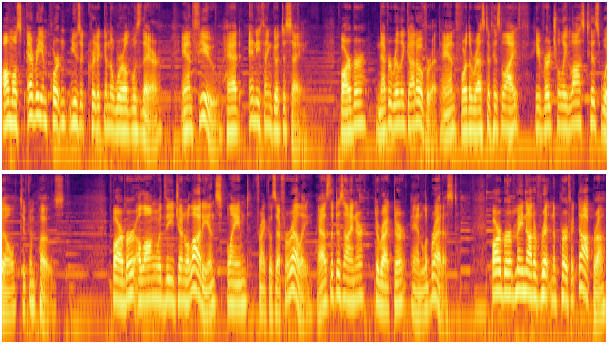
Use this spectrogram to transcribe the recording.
Almost every important music critic in the world was there, and few had anything good to say. Barber never really got over it, and for the rest of his life, he virtually lost his will to compose. Barber, along with the general audience, blamed Franco Zeffirelli as the designer, director, and librettist. Barber may not have written a perfect opera,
